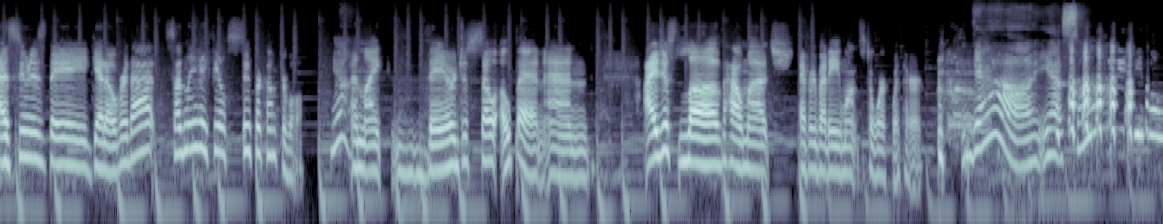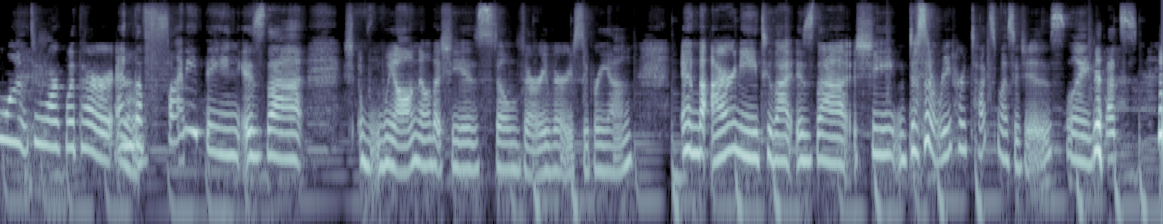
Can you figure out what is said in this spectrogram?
as soon as they get over that, suddenly they feel super comfortable yeah and like they're just so open and I just love how much everybody wants to work with her. Yeah, yeah. So many people want to work with her. And Yeah. the funny thing is that we all know that she is still very, very super young. And the irony to that is that she doesn't read her text messages. Like, that's.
